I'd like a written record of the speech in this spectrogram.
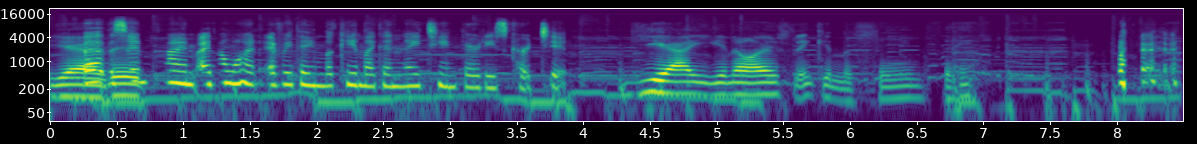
Yeah, but at the same time, I don't want everything looking like a 1930s cartoon. Yeah, you know, I was thinking the same thing.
